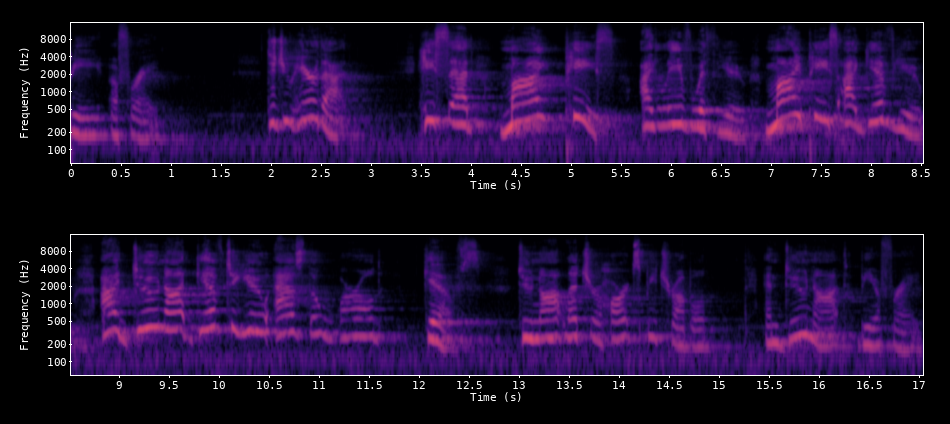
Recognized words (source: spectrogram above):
be afraid. Did you hear that? He said, My peace I leave with you. My peace I give you. I do not give to you as the world gives. Do not let your hearts be troubled, and do not be afraid.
